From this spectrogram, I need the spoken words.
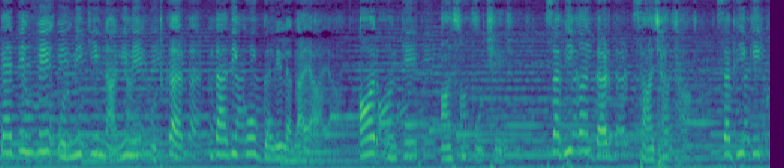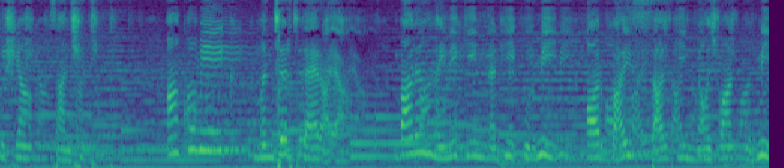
कहते हुए उर्मी की नानी ने उठकर दादी को गले लगाया और उनके आँसू पूछे। सभी का दर्द साझा था। सभी की खुशियाँ सांझी थी। आँखों में एक मंजर तैर आया। बारह महीने की नन्ही उर्मी और बाईस साल की नौजवान उर्मी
